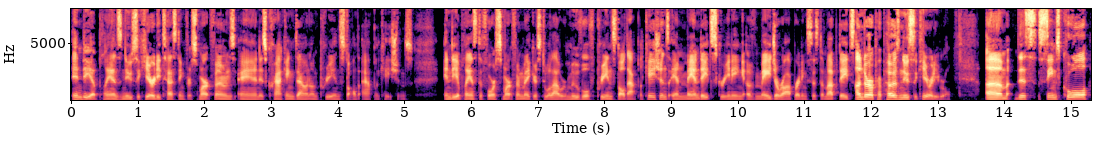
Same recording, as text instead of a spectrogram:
India plans new security testing for smartphones and is cracking down on pre installed applications. India plans to force smartphone makers to allow removal of pre installed applications and mandate screening of major operating system updates under a proposed new security rule. Um, this seems cool,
